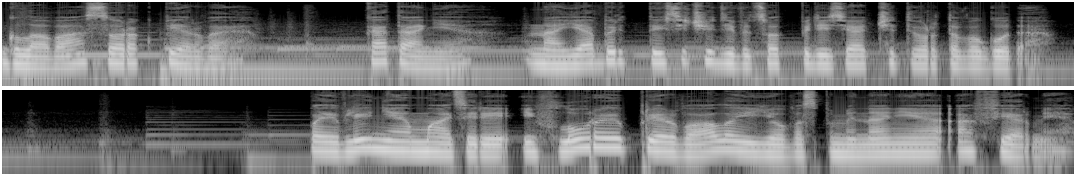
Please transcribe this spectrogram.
Глава 41. Катание. Ноябрь 1954 года. Появление матери и Флоры прервало ее воспоминания о ферме.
